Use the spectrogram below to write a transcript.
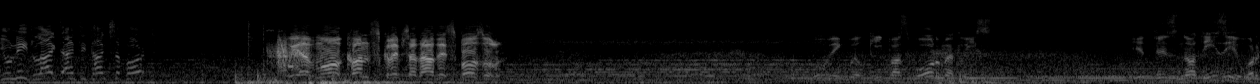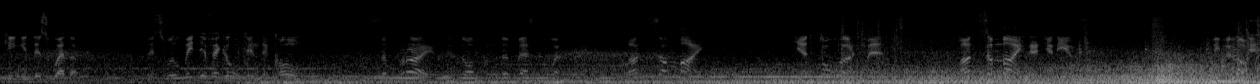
You need light anti-tank support? We have more conscripts at our disposal. will keep us warm at least. It is not easy working in this weather. This will be difficult in the cold. Surprise is often the best weapon. Lots of mines. Yet to work, men. Lots of mines, engineers. We've got it,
